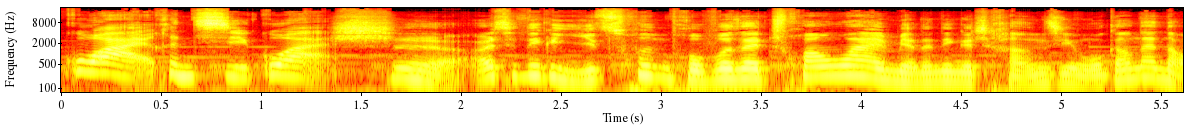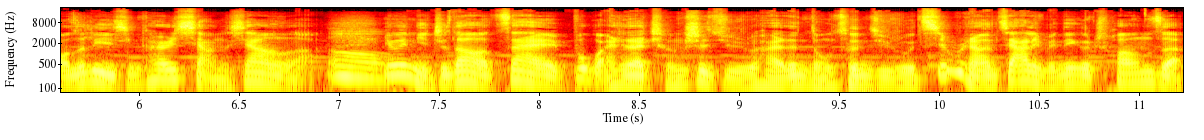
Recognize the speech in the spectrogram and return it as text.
怪，很奇怪。是，而且那个一寸婆婆在窗外面的那个场景，我刚在脑子里已经开始想象了。嗯，因为你知道，在不管是在城市居住还是在农村居住，基本上家里面那个窗子，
